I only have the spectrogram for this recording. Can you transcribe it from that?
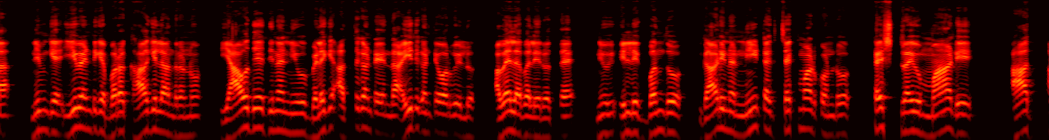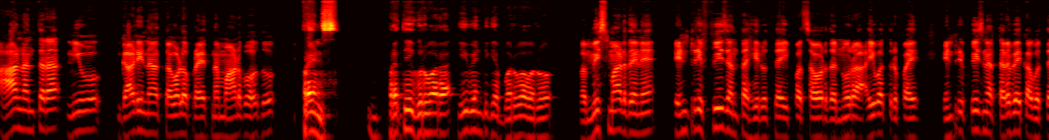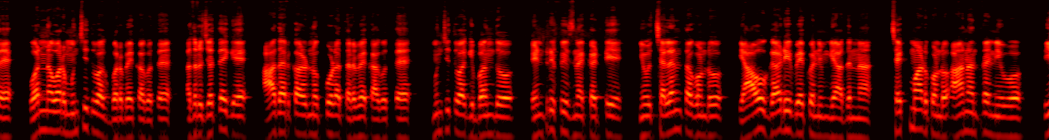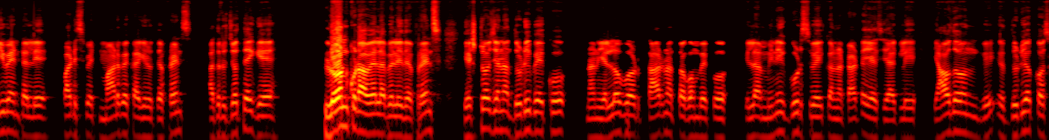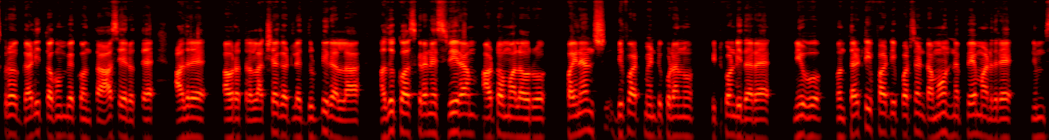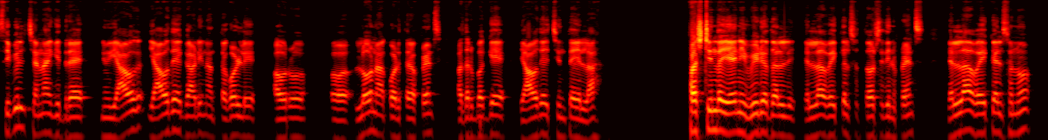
ನಿಮ್ಗೆ ಈವೆಂಟ್ಗೆ ಬರೋಕ್ ಆಗಿಲ್ಲ ಅಂದ್ರೂ ಯಾವುದೇ ದಿನ ನೀವು ಬೆಳಗ್ಗೆ ಹತ್ತು ಗಂಟೆಯಿಂದ ಐದು ಗಂಟೆವರೆಗೂ ಇಲ್ಲಿ ಅವೈಲೇಬಲ್ ಇರುತ್ತೆ. ನೀವು ಇಲ್ಲಿಗೆ ಬಂದು ಗಾಡಿನ ನೀಟಾಗಿ ಚೆಕ್ ಮಾಡಿಕೊಂಡು ಟೆಸ್ಟ್ ಡ್ರೈವ್ ಮಾಡಿ ಆ ಆ ನಂತರ ನೀವು ಗಾಡಿನ ತಗೊಳ್ಳೋ ಪ್ರಯತ್ನ ಮಾಡಬಹುದು. ಫ್ರೆಂಡ್ಸ್ ಪ್ರತಿ ಗುರುವಾರ ಈವೆಂಟ್ಗೆ ಬರುವವರು ಮಿಸ್ ಮಾಡ್ದೇನೆ. ಎಂಟ್ರಿ ಫೀಸ್ ಅಂತ ಇರುತ್ತೆ. ಇಪ್ಪತ್ತು ಸಾವಿರದ ನೂರ ಐವತ್ತು ರೂಪಾಯಿ ಎಂಟ್ರಿ ಫೀಸ್ನ ತರಬೇಕಾಗುತ್ತೆ. ಒನ್ ಅವರ್ ಮುಂಚಿತವಾಗಿ ಬರಬೇಕಾಗುತ್ತೆ. ಅದರ ಜೊತೆಗೆ ಆಧಾರ್ ಕಾರ್ಡ್ನು ಕೂಡ ತರಬೇಕಾಗುತ್ತೆ. ಮುಂಚಿತವಾಗಿ ಬಂದು ಎಂಟ್ರಿ ಫೀಸ್ನ ಕಟ್ಟಿ ನೀವು ಚಲನ್ ತಗೊಂಡು ಯಾವ ಗಾಡಿ ಬೇಕೋ ನಿಮಗೆ ಅದನ್ನ ಚೆಕ್ ಮಾಡಿಕೊಂಡು ಆ ನಂತರ ನೀವು ಈವೆಂಟ್ ಅಲ್ಲಿ ಪಾರ್ಟಿಸಿಪೇಟ್ ಮಾಡಬೇಕಾಗಿರುತ್ತೆ ಫ್ರೆಂಡ್ಸ್ ಅದ್ರ ಜೊತೆಗೆ ಲೋನ್ ಕೂಡ ಅವೈಲಬಲ್ ಇದೆ ಫ್ರೆಂಡ್ಸ್ ಎಷ್ಟೋ ಜನ ದುಡಿಬೇಕು, ನಾನು ಎಲ್ಲೋ ಬೋರ್ಡ್ ಕಾರ್ನ ತಗೊಬೇಕು, ಇಲ್ಲ ಮಿನಿ ಗೂಡ್ಸ್ ವೆಹಿಕಲ್ನ ಟಾಟಾ ಎ ಸಿ ಆಗ್ಲಿ, ಯಾವುದೋ ಒಂದು ದುಡಿಯೋಕ್ಕೋಸ್ಕರ ಗಾಡಿ ತಗೊಬೇಕು ಅಂತ ಆಸೆ ಇರುತ್ತೆ. ಆದ್ರೆ ಅವ್ರ ಹತ್ರ ಲಕ್ಷ ಗಟ್ಲೆ ದುಡ್ಡಿರಲ್ಲ, ಅದಕ್ಕೋಸ್ಕರನೇ ಶ್ರೀರಾಮ್ ಆಟೋಮಾಲ್ ಅವರು ಫೈನಾನ್ಸ್ ಡಿಪಾರ್ಟ್ಮೆಂಟ್ ಕೂಡ ಇಟ್ಕೊಂಡಿದ್ದಾರೆ. ನೀವು ಒಂದು ತರ್ಟಿ ಫಾರ್ಟಿ ಪರ್ಸೆಂಟ್ ಅಮೌಂಟ್ನ ಪೇ ಮಾಡಿದ್ರೆ, ನಿಮ್ ಸಿವಿಲ್ ಚೆನ್ನಾಗಿದ್ರೆ, ನೀವು ಯಾವ, ಯಾವುದೇ ಗಾಡಿನ ತಗೊಳ್ಳಿ, ಅವರು ಲೋನ್ ಹಾಕೊಡ್ತಾರೆ ಫ್ರೆಂಡ್ಸ್ ಅದ್ರ ಬಗ್ಗೆ ಯಾವುದೇ ಚಿಂತೆ ಇಲ್ಲ. ಫಸ್ಟ್ ಇಂದ ಏನ್ ಈ ವಿಡಿಯೋದಲ್ಲಿ ಎಲ್ಲಾ ವೆಹಿಕಲ್ಸ್ ತೋರಿಸಿದೀನಿ ಫ್ರೆಂಡ್ಸ್ ಎಲ್ಲಾ ವೆಹಿಕಲ್ಸ್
